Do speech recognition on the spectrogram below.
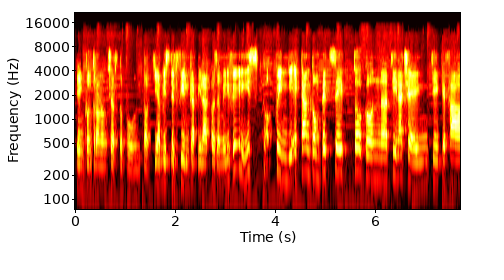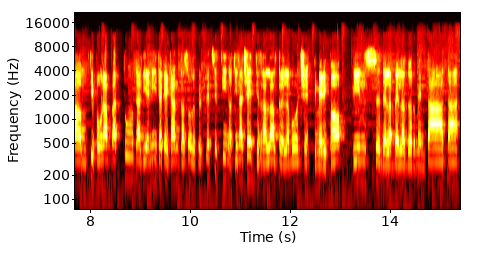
che incontrano a un certo punto. Chi ha visto il film capirà a cosa mi riferisco. Quindi, e canta un pezzetto con Tina Centi che fa tipo una battuta di Anita che canta solo quel pezzettino. Tina Centi, tra l'altro, è la voce di Mary Poppins, della Bella Addormentata,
